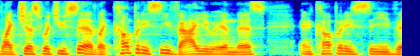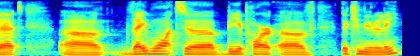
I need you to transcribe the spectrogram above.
like just what you said, like companies see value in this, and companies see that uh, they want to be a part of the community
